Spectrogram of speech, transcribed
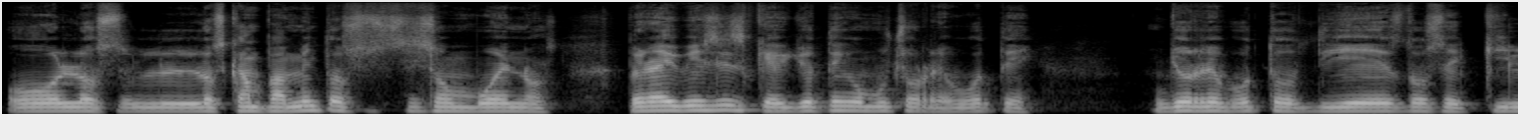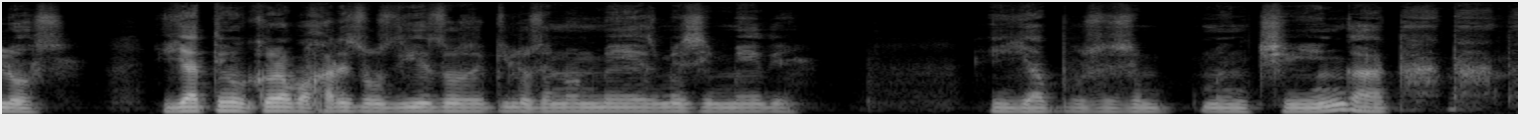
o los, los campamentos sí son buenos. Pero hay veces que yo tengo mucho rebote. Yo reboto 10, 12 kilos. Y ya tengo que ahora bajar esos 10, 12 kilos en un mes, mes y medio. Y ya pues es en chinga. ta, ta, ta.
